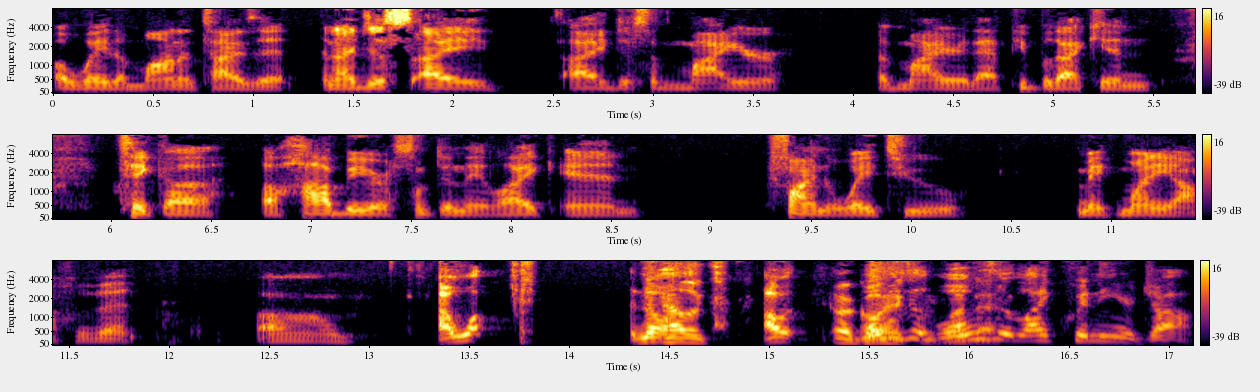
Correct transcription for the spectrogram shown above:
a way to monetize it. And I just I I just admire admire that people that can take a, a hobby or something they like and find a way to make money off of it. Um, I wa- no, Alex, I, oh, what go was ahead. it? What was bad. it like quitting your job?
